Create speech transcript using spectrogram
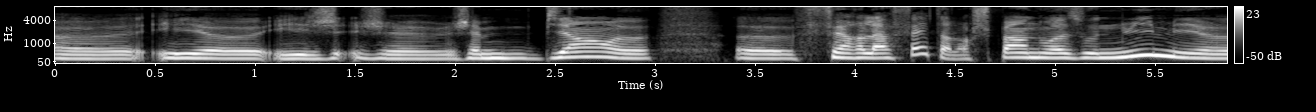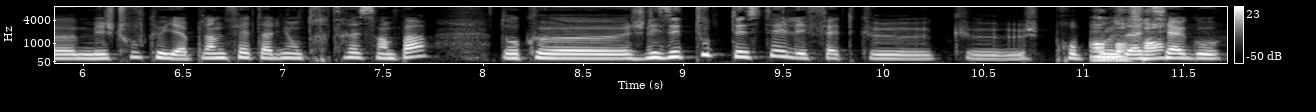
euh, et, euh, et j'aime bien euh, faire la fête. Alors, je suis pas un oiseau de nuit, mais mais je trouve qu'il y a plein de fêtes à Lyon très très sympas. Donc, je les ai toutes testées les fêtes que que je propose à Thiago.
